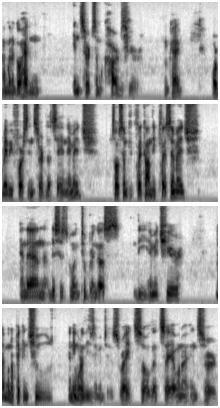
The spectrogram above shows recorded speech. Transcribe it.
I'm going to go ahead and insert some cards here. Okay. Or maybe first insert, let's say, an image. So simply click on the place image. And then this is going to bring us the image here. And I'm going to pick and choose any one of these images, right? So let's say I want to insert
